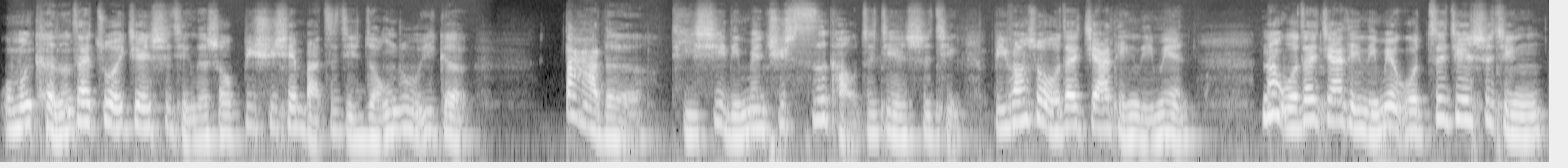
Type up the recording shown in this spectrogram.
我们可能在做一件事情的时候，必须先把自己融入一个。大的体系里面去思考这件事情，比方说我在家庭里面，那我在家庭里面，我这件事情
